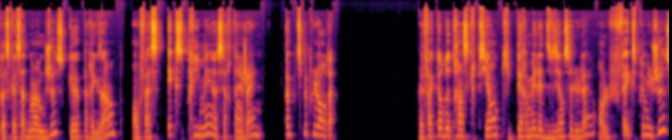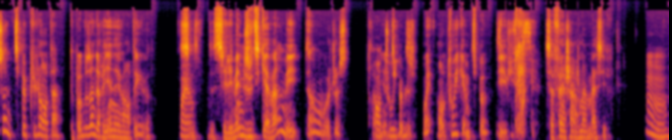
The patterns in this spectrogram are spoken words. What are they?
parce que ça demande juste que, par exemple, on fasse exprimer un certain gène un petit peu plus longtemps. Un facteur de transcription qui permet la division cellulaire, on le fait exprimer juste un petit peu plus longtemps. Tu n'as pas besoin de rien inventer. Ouais. C'est- les mêmes outils qu'avant, mais non, on va juste travailler On un petit peu plus. Oui, on tweak un petit peu et ça fait un changement massif. Hmm.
